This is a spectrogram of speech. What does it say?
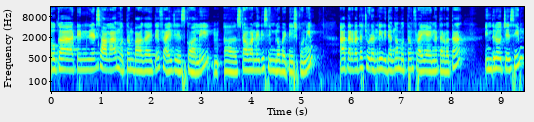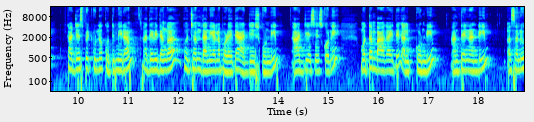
ఒక టెన్ మినిట్స్ అలా మొత్తం బాగా అయితే ఫ్రై చేసుకోవాలి. స్టవ్ అనేది సిమ్లో పెట్టేసుకొని. ఆ తర్వాత చూడండి ఈ విధంగా మొత్తం ఫ్రై అయిన తర్వాత ఇందులో వచ్చేసి కట్ చేసి పెట్టుకున్న కొత్తిమీర అదేవిధంగా కొంచెం ధనియాల పొడి అయితే యాడ్ చేసుకోండి. యాడ్ చేసేసుకొని మొత్తం బాగా అయితే కలుపుకోండి. అంతేనండి. అసలు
